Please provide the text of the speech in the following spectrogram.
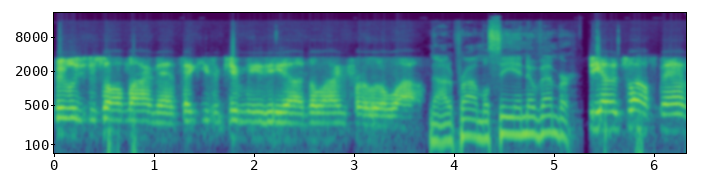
Privilege is all mine, man. Thank you for giving me the uh, the line for a little while. Not a problem. We'll see you in November. See you on the 12th, man.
